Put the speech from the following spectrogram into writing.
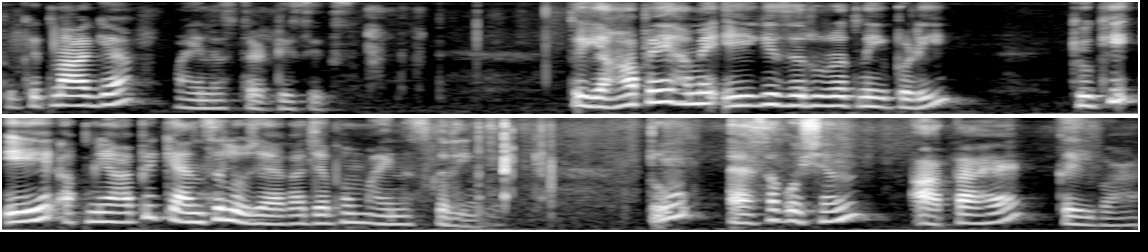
तो कितना आ गया? Minus thirty six. तो यहाँ पे हमें ए की ज़रूरत नहीं पड़ी, क्योंकि ए अपने आप ही कैंसिल हो जाएगा जब हम माइनस करेंगे। तो ऐसा क्वेश्चन आता है कई बार।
